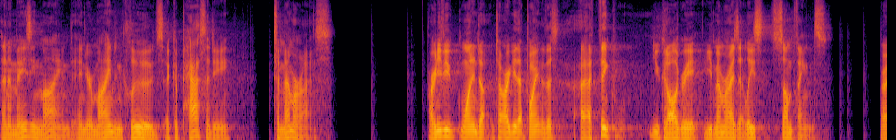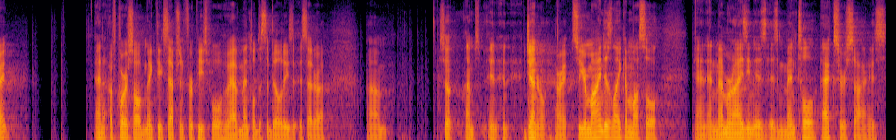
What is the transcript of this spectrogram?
an amazing mind, and your mind includes a capacity to memorize. Are any of you wanting to, to argue that point? This, I think you could all agree you memorize at least some things, right? And of course, I'll make the exception for people who have mental disabilities, et cetera. Um, so, I'm in, in, generally, all right. So, your mind is like a muscle, and, and memorizing is, is mental exercise.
